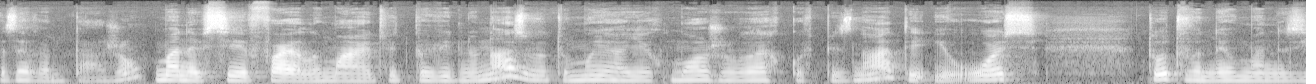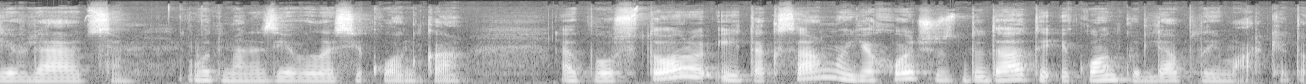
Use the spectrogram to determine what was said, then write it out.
Завантажу. У мене всі файли мають відповідну назву, тому я їх можу легко впізнати. І ось тут вони в мене з'являються. От в мене з'явилась іконка Apple Store, і так само я хочу додати іконку для Play Market.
